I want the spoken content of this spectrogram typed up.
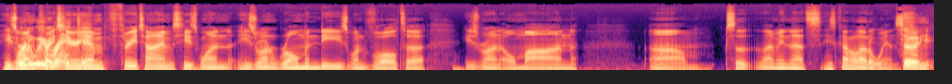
He's where won do we rank Criterium three times. He's won. He's run Romandy. He's won Volta. He's run Oman. Um. So I mean, that's he's got a lot of wins. So he,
